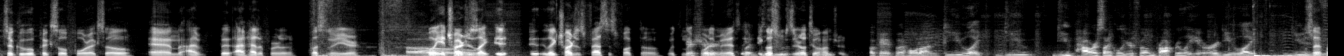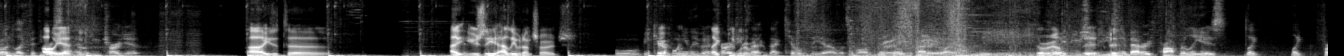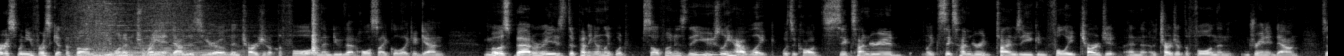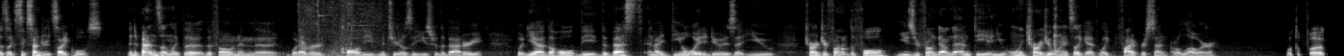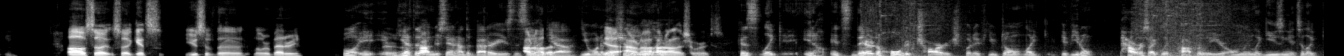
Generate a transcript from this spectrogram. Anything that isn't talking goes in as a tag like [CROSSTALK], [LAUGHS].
It's a Google Pixel 4 XL, and I've been I've had it for less than a year. Oh. But, like it charges like it, it like charges fast as fuck though. Within Sure, like 40 sure, minutes, but it, goes you- from zero to 100. Okay, but hold on. Do you like do you do you power cycle your phone properly, or do you like use your phone to like fifty Oh, percent yeah, and then you charge it? Uh, I use it to. I usually I leave it on charge. Ooh, be careful when you leave it on like- charge. like 'cause whatever. that, that kills the uh, what's it called? That kills the battery life. So For the real? way that you should be using it- a battery properly is like like first when you first get the phone, you want to drain it down to zero, then charge it up to full, and then do that whole cycle like again. Most batteries, depending on like what cell phone is, they usually have like what's it called, six hundred like six hundred times that you can fully charge it and uh, charge up to full and then drain it down. So it's like six hundred cycles. It depends on like the the phone and the whatever quality materials they use for the battery. But yeah, the whole the the best and ideal way to do is that you charge your phone up to full, use your phone down to empty, and you only charge it when it's like at like five percent or lower. What the fuck? Oh, so so it gets use of the lower battery. Well, it, it- Or- you have to I- understand how the battery is I don't know how designed. that- Yeah, you want to Yeah, make sure I don't know. you're I don't know how that shit works. because like it it's there to hold a charge, but if you don't like if you don't power cycle it properly, you're only like using it to like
